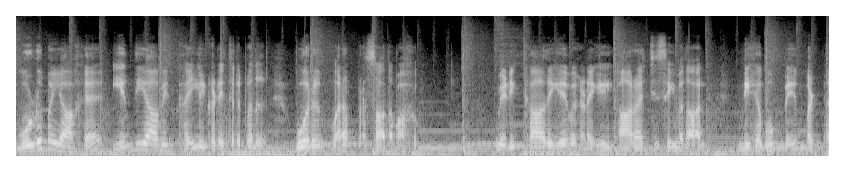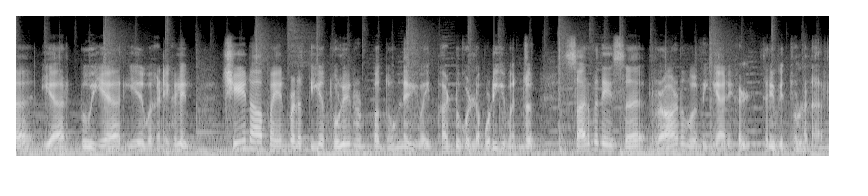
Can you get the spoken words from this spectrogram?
முழுமையாக இந்தியாவின் கையில் கிடைத்திருப்பது ஒரு வரப்பிரசாதமாகும். வெடிக்காத ஏவுகணையை ஆராய்ச்சி செய்வதால் மிகவும் மேம்பட்ட ஏர் டு ஏர் ஏவுகணைகளில் சீனா பயன்படுத்திய தொழில்நுட்ப நுண்ணறிவை கண்டுகொள்ள முடியும் என்று சர்வதேச ராணுவ விஞ்ஞானிகள் தெரிவித்துள்ளனர்.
